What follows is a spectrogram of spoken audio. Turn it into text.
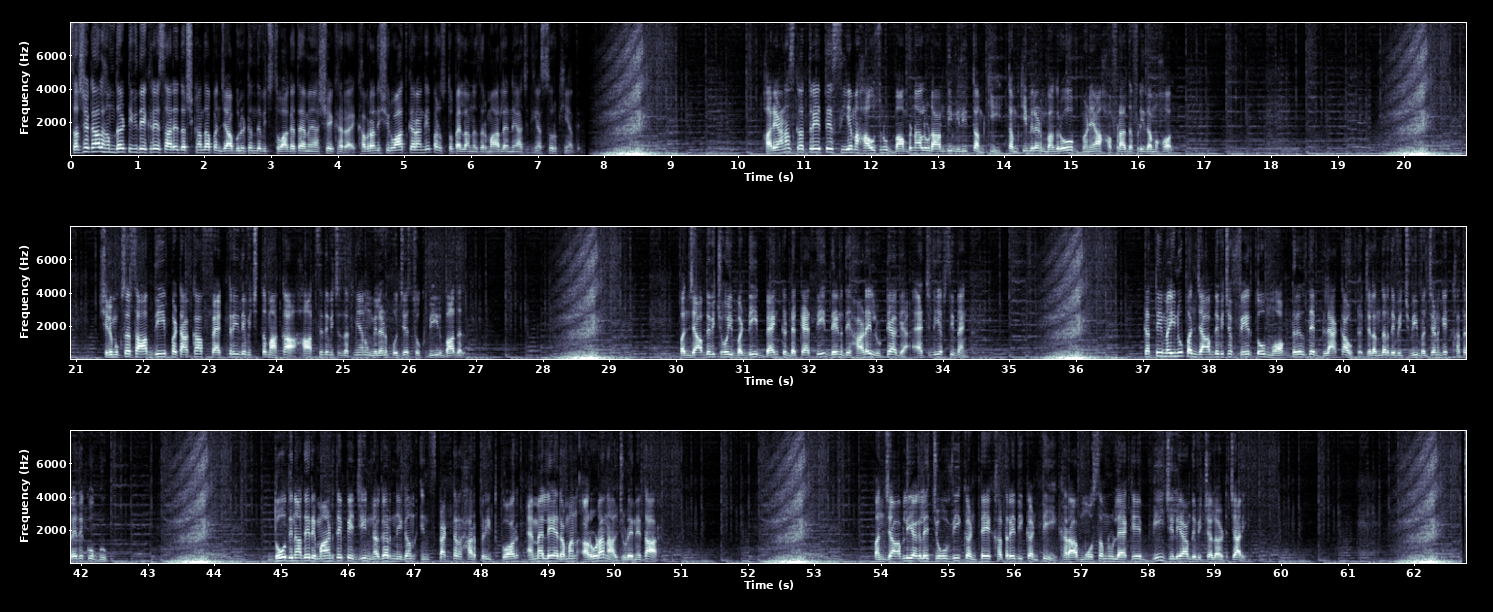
ਸਤਿ ਸ਼੍ਰੀ ਅਕਾਲ, ਹਮਦਰ ਟੀਵੀ ਦੇਖ ਰਹੇ ਸਾਰੇ ਦਰਸ਼ਕਾਂ ਦਾ ਪੰਜਾਬ ਬੁਲੇਟਿਨ ਦੇ ਵਿੱਚ ਸਵਾਗਤ ਹੈ, ਮੈਂ ਅਸ਼ੇਖਰ ਰਾਏ ਖਬਰਾਂ ਦੀ ਸ਼ੁਰੂਆਤ ਕਰਾਂਗੇ, ਪਰ ਉਸ ਤੋਂ ਪਹਿਲਾਂ ਨਜ਼ਰ ਮਾਰ ਲੈਂਦੇ ਹਾਂ ਅੱਜ ਦੀਆਂ ਸੁਰਖੀਆਂ ਤੇ। ਹਰਿਆਣਾ ਸਕੱਤਰੇ ਤੇ ਸੀਐਮ ਹਾਊਸ ਨੂੰ ਬੰਬ ਨਾਲ ਉਡਾਉਣ ਦੀ ਮਿਲੀ ਧਮਕੀ। ਧਮਕੀ ਮਿਲਣ ਮਗਰੋਂ ਬਣਿਆ ਹਫੜਾ ਦਫੜੀ ਦਾ ਮਾਹੌਲ। ਸ਼੍ਰੀ ਮੁਕਤਸਰ ਸਾਹਿਬ ਦੀ ਪਟਾਕਾ ਫੈਕਟਰੀ ਦੇ ਵਿੱਚ ਧਮਾਕਾ। ਹਾਦਸੇ ਦੇ ਵਿੱਚ ਜ਼ਖਮੀਆਂ ਨੂੰ ਮਿਲਣ ਪੁੱਜੇ ਸੁਖਬੀਰ ਬਾਦਲ। ਪੰਜਾਬ ਦੇ ਵਿੱਚ ਹੋਈ ਵੱਡੀ ਬੈਂਕ ਡਕੈਤੀ, ਦਿਨ ਦਿਹਾੜੇ ਲੁੱਟਿਆ ਗਿਆ HDFC ਬੈਂਕ। 31 ਮਈ ਨੂੰ ਪੰਜਾਬ ਦੇ ਵਿੱਚ ਫੇਰ ਤੋਂ ਮੌਕ ਡਰਿਲ ਤੇ ਬਲੈਕਆਊਟ, ਜਲੰਧਰ ਦੇ ਵਿੱਚ ਵੀ ਵੱਜਣਗੇ ਖਤਰੇ ਦੇ ਘੁੱਗੂ। ਦੋ ਦਿਨਾਂ ਦੇ ਰਿਮਾਂਡ ਤੇ ਭੇਜੀ ਨਗਰ ਨਿਗਮ ਇੰਸਪੈਕਟਰ ਹਰਪ੍ਰੀਤ ਕੌਰ ਐਮਐਲਏ ਰਮਨ ਅਰੋੜਾ ਨਾਲ ਜੁੜੇ ਨੇ ਤਾਰ। ਪੰਜਾਬ ਲਈ ਅਗਲੇ 24 ਘੰਟੇ ਖਤਰੇ ਦੀ ਘੰਟੀ, ਖਰਾਬ ਮੌਸਮ ਨੂੰ ਲੈ ਕੇ 20 ਜ਼ਿਲ੍ਹਿਆਂ ਦੇ ਵਿੱਚ ਅਲਰਟ ਜਾਰੀ।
